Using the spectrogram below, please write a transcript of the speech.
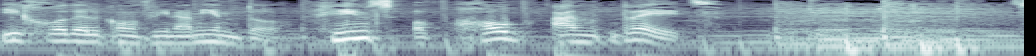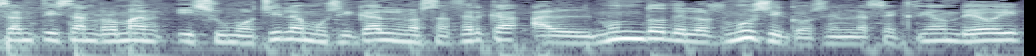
hijo del confinamiento, Hints of Hope and Rage. Santi San Román y su mochila musical nos acerca al mundo de los músicos. En la sección de hoy,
